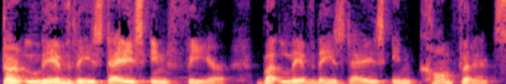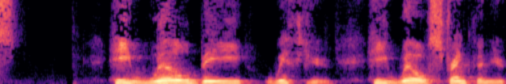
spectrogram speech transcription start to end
don't live these days in fear, but live these days in confidence. He will be with you. He will strengthen you.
